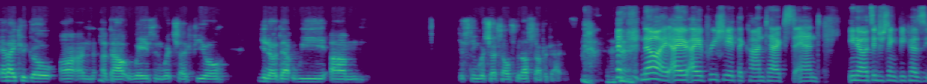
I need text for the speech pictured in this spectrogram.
and I could go on about ways in which I feel you know, that we um, distinguish ourselves, but I'll stop at that. no, I, I appreciate the context. And, you know, it's interesting because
